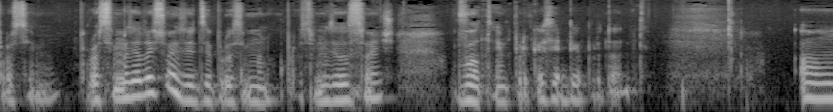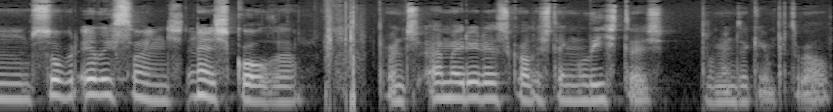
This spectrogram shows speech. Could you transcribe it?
próximas eleições, eu ia dizer próxima, não, próximas eleições, votem, porque é sempre importante. Um, sobre eleições na escola, pronto, a maioria das escolas tem listas, pelo menos aqui em Portugal.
